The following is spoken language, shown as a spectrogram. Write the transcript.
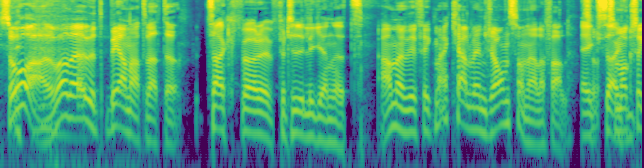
Så, då var det utbenat, vet du. Tack för förtydligandet. Ja, men vi fick med Calvin Johnson i alla fall. Exakt. som också,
